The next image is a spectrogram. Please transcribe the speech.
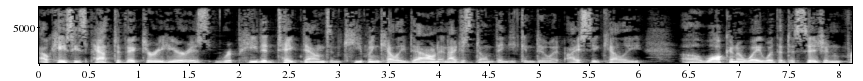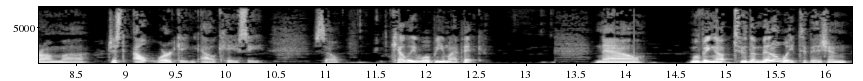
Alkaisi's path to victory here is repeated takedowns and keeping Kelly down, and I just don't think he can do it. I see Kelly uh, walking away with a decision from uh, just outworking Alkaisi. So Kelly will be my pick. Now, moving up to the middleweight division,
